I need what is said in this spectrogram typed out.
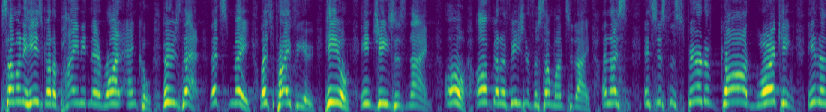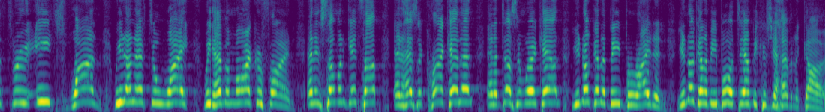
Someone here's got a pain in their right ankle. Who's that? That's me. Let's pray for you. Healed in Jesus' name. Oh, I've got a vision for someone today. And it's just the Spirit of God working in and through each one. We don't have to wait. We have a microphone. And if someone gets up and has a crack at it and it doesn't work out, you're not going to be berated. You're not going to be brought down because you're having a go.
